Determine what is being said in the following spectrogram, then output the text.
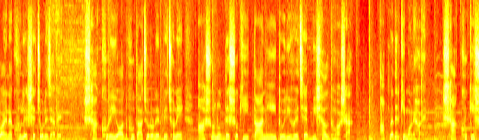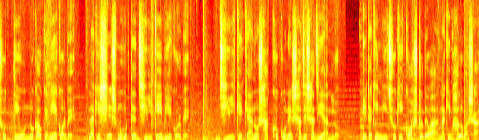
গয়না খুলে সে চলে যাবে। স্বাক্ষর এই অদ্ভুত আচরণের পেছনে আসল উদ্দেশ্য কি তা নিয়েই তৈরি হয়েছে বিশাল ধোঁয়াশা। আপনাদের কি মনে হয়, সাক্ষ্য কি সত্যি অন্য কাউকে বিয়ে করবে, নাকি শেষ মুহূর্তে ঝিলকেই বিয়ে করবে? ঝিলকে কেন সাক্ষ্য কোণের সাজে সাজিয়ে আনলো? এটা কি নিছকই কষ্ট দেওয়া নাকি ভালোবাসা?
